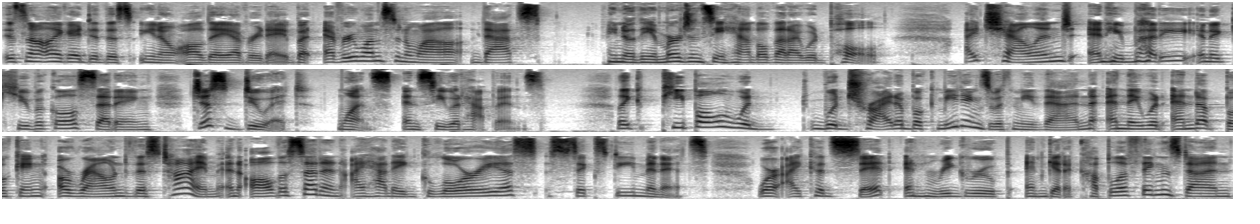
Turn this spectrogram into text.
It's not like I did this, you know, all day, every day, but every once in a while, that's, you know, the emergency handle that I would pull. I challenge anybody in a cubicle setting, just do it once and see what happens. Like people would would try to book meetings with me then and they would end up booking around this time and all of a sudden I had a glorious 60 minutes where I could sit and regroup and get a couple of things done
